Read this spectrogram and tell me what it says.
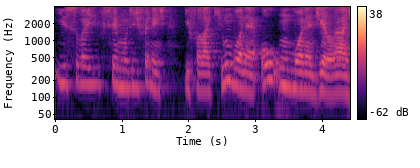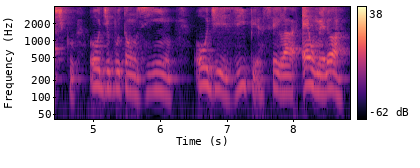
isso vai ser muito diferente. E falar que um boné, ou um boné de elástico, ou de botãozinho, ou de zíper, sei lá, é o melhor,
